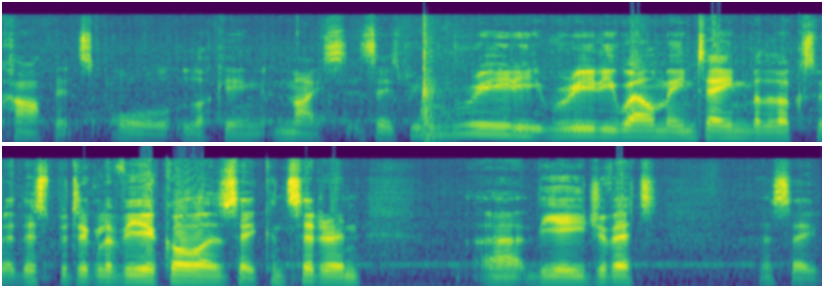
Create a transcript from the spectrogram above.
carpets all looking nice. It's, it's been really, really well maintained by the looks of it, this particular vehicle, as I say, considering uh, the age of it. As I say,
